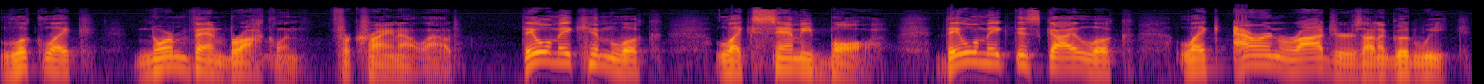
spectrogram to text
look like Norm Van Brocklin for crying out loud. They will make him look like Sammy Baugh. They will make this guy look like Aaron Rodgers on a good week.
